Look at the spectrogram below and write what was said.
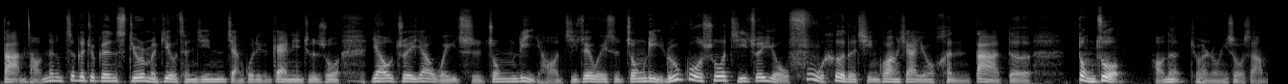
大。好，那这个就跟 Stuart McGill 曾经讲过的一个概念，就是说腰椎要维持中立，哈，脊椎维持中立。如果说脊椎有负荷的情况下，有很大的动作，好，那就很容易受伤。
